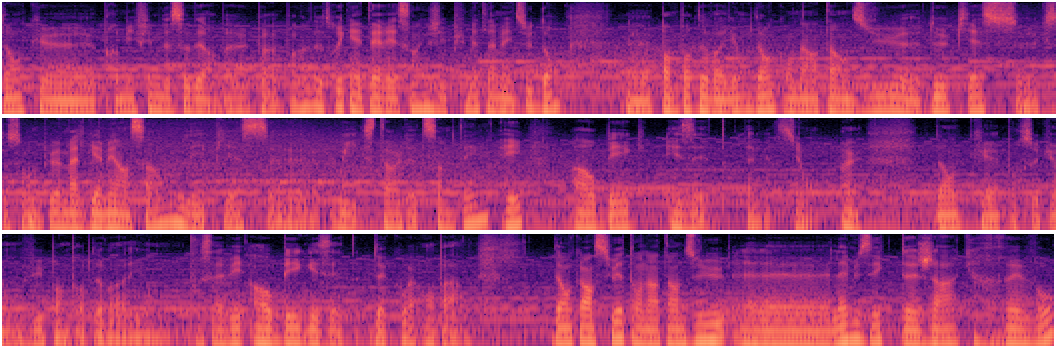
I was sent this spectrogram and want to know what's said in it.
Donc, euh, premier film de Soderbergh, pas, mal de trucs intéressants que j'ai pu mettre la main dessus, dont euh, Pump Up de Volume. Donc, on a entendu euh, deux pièces euh, qui se sont un peu amalgamées ensemble, les pièces euh, We Started Something et How Big Is It, la version 1. Donc, euh, pour ceux qui ont vu Pump Up de Volume, vous savez How Big Is It, de quoi on parle. Donc ensuite, on a entendu euh, la musique de Jacques Revaux.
